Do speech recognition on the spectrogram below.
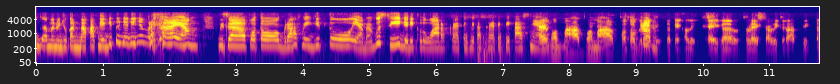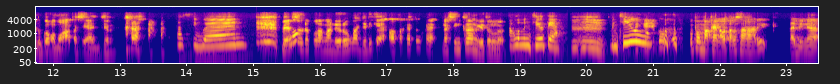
juga menunjukkan bakatnya gitu. Jadinya mereka yang bisa fotografi gitu. Ya bagus sih. Jadi keluar eh mohon maaf mohon maaf fotografi Hmm. kayak kali kayak kayak kaligrafi aduh gua ngomong apa sih anjir Pasti ban. biasa udah kelamaan di rumah jadi kayak otaknya tuh kayak nggak sinkron gitu loh Aku menciut ya. Mm-mm. Menciut. kayaknya gua, gua pemakaian otak sehari tadinya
